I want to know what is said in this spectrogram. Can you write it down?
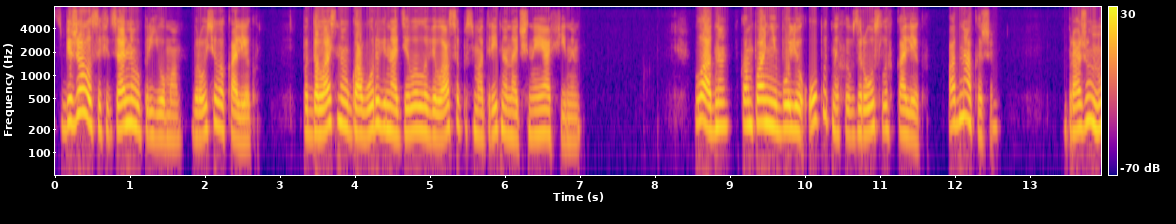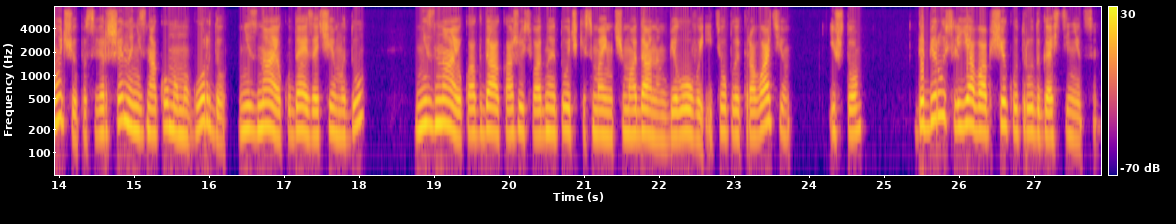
Сбежала с официального приема, бросила коллег поддалась на уговоры винодела Лавеласа посмотреть на ночные Афины. Ладно, в компании более опытных и взрослых коллег. Однако же, брожу ночью по совершенно незнакомому городу, не знаю, куда и зачем иду, не знаю, когда окажусь в одной точке с моим чемоданом, Беловой и теплой кроватью, и что? Доберусь ли я вообще к утру до гостиницы?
